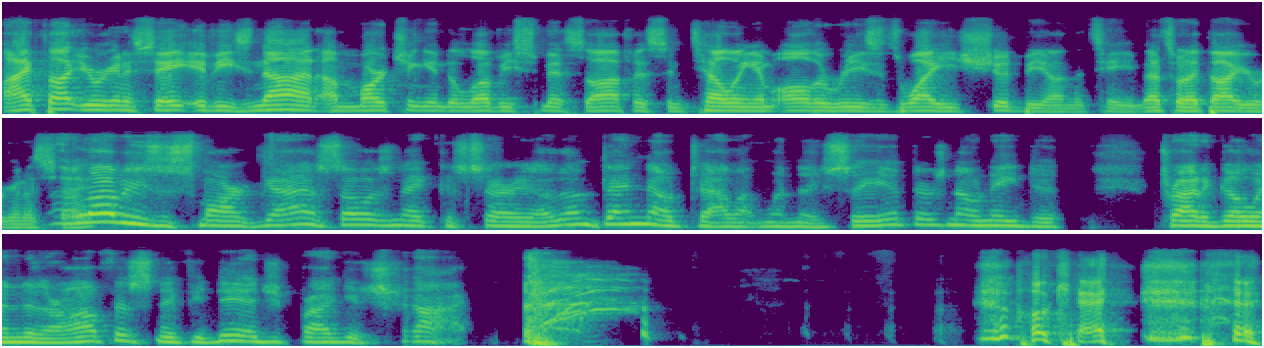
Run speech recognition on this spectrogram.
I thought you were going to say if he's not, I'm marching into Lovie Smith's office and telling him all the reasons why he should be on the team. That's what I thought you were going to say. Lovie's a smart guy. So is Nick Caserio. They know talent when they see it. There's no need to try to go into their office, and if you did, you'd probably get shot. okay.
